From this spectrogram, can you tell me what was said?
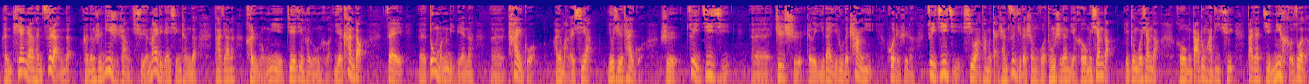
很天然、很自然的，可能是历史上血脉里边形成的，大家呢很容易接近和融合。也看到，在呃东盟里边呢，呃泰国还有马来西亚，尤其是泰国是最积极呃支持这个“一带一路”的倡议，或者是呢最积极希望他们改善自己的生活，同时呢也和我们香港，就中国香港和我们大中华地区大家紧密合作的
